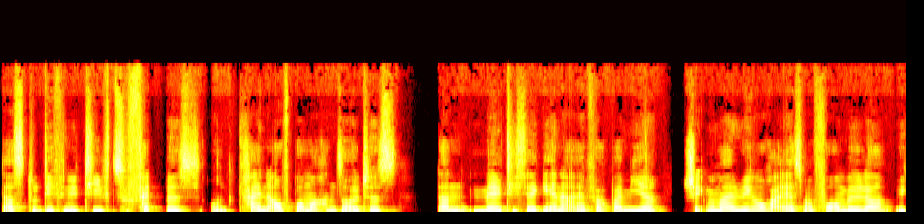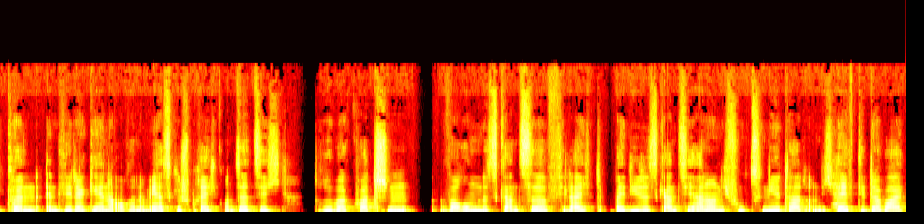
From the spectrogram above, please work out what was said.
dass du definitiv zu fett bist und keinen Aufbau machen solltest, dann melde dich sehr gerne einfach bei mir. Schick mir meinetwegen auch erstmal Formbilder. Wir können entweder gerne auch in einem Erstgespräch grundsätzlich drüber quatschen, warum das Ganze vielleicht bei dir das ganze Jahr noch nicht funktioniert hat und ich helfe dir dabei.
